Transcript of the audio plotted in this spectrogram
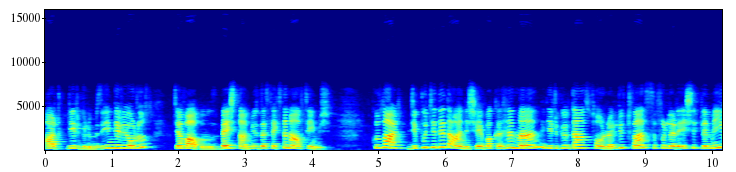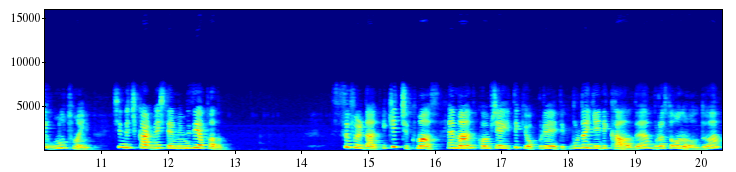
Artık virgülümüzü indiriyoruz. Cevabımız 5'ten %86'ymış. Kuzular Cibuti'de de aynı şey. Bakın hemen virgülden sonra lütfen sıfırları eşitlemeyi unutmayın. Şimdi çıkartma işlemimizi yapalım. Sıfırdan 2 çıkmaz. Hemen komşuya gittik. Yok buraya gittik. Burada 7 kaldı. Burası 10 oldu.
